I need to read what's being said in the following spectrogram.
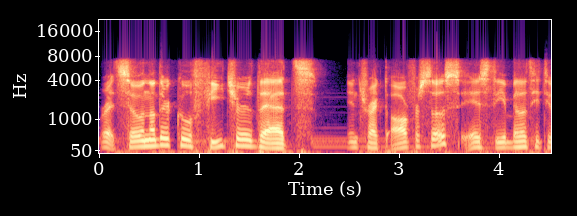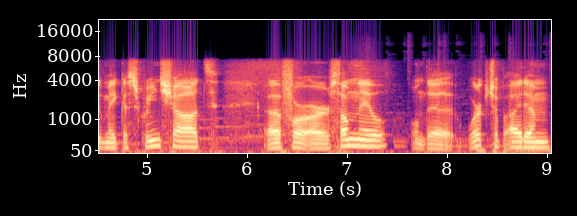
Right, so another cool feature that Intract offers us is the ability to make a screenshot uh, for our thumbnail on the workshop item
